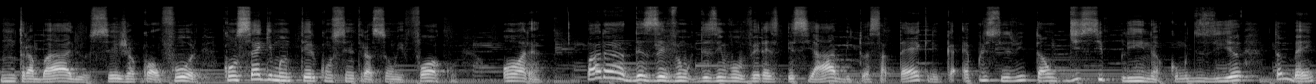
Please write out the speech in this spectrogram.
um trabalho, seja qual for, consegue manter concentração e foco? Ora, para desenvolver esse hábito, essa técnica, é preciso então disciplina, como dizia também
